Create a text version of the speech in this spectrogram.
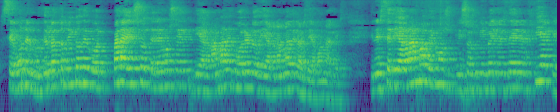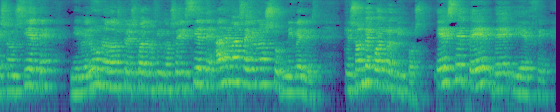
según el modelo atómico de Bohr, para eso tenemos el diagrama de Moller o diagrama de las diagonales. En este diagrama vemos esos niveles de energía, que son 7, nivel 1, 2, 3, 4, 5, 6, 7. Además hay unos subniveles que son de cuatro tipos, S, P, D y F.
